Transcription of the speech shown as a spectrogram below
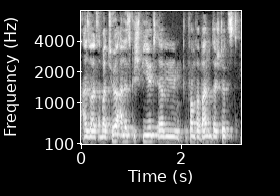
Also als Amateur alles gespielt, ähm, vom Verband unterstützt.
